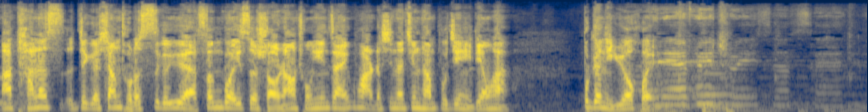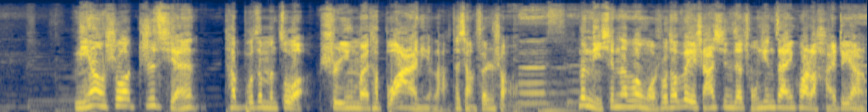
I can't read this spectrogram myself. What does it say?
啊，谈了四这个相处了四个月，分过一次手，然后重新在一块儿。他现在经常不接你电话，不跟你约会。你要说之前他不这么做，是因为他不爱你了，他想分手。那你现在问我说他为啥现在重新在一块了还这样？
